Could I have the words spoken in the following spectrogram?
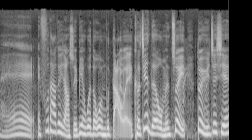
哎哎，副大队长随便问都问不倒哎，可见得我们最对于这些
